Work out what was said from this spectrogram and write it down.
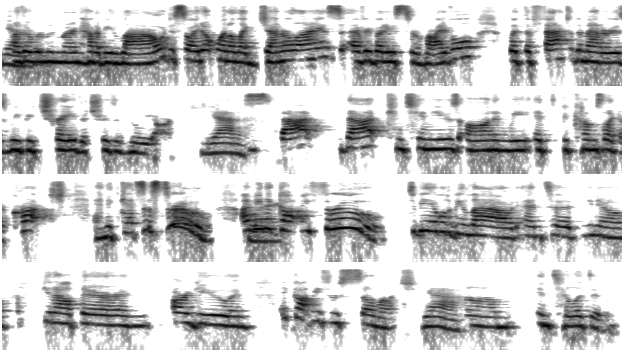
Yeah. Other women learn how to be loud. So I don't want to like generalize everybody's survival, but the fact of the matter is we betray the truth of who we are. Yes. That that continues on and we it becomes like a crutch and it gets us through. I right. mean it got me through to be able to be loud and to, you know, get out there and argue and it got me through so much. Yeah. Um until it didn't.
